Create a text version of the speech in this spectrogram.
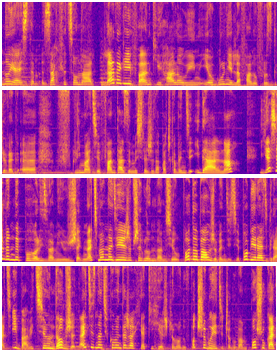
No ja jestem zachwycona dla takiej fanki Halloween i ogólnie dla fanów rozgrywek w klimacie fantazy. Myślę, że ta paczka będzie idealna. Ja się będę powoli z Wami już żegnać. Mam nadzieję, że przegląd Wam się podobał, że będziecie pobierać, grać i bawić się dobrze. Dajcie znać w komentarzach, jakich jeszcze modów potrzebujecie, czego Wam poszukać.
